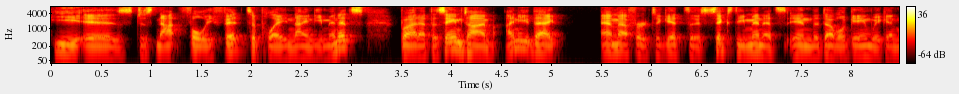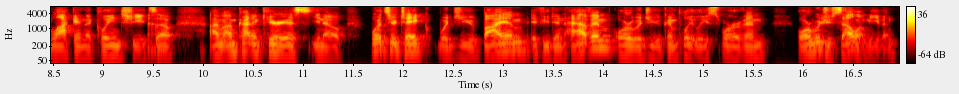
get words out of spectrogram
he is just not fully fit to play 90 minutes. But at the same time, I need that M effort to get to 60 minutes in the double game week and lock in the clean sheet. Yeah. So I'm, I'm kind of curious, you know, what's your take? Would you buy him if you didn't have him, or would you completely swerve him, or would you sell him even?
